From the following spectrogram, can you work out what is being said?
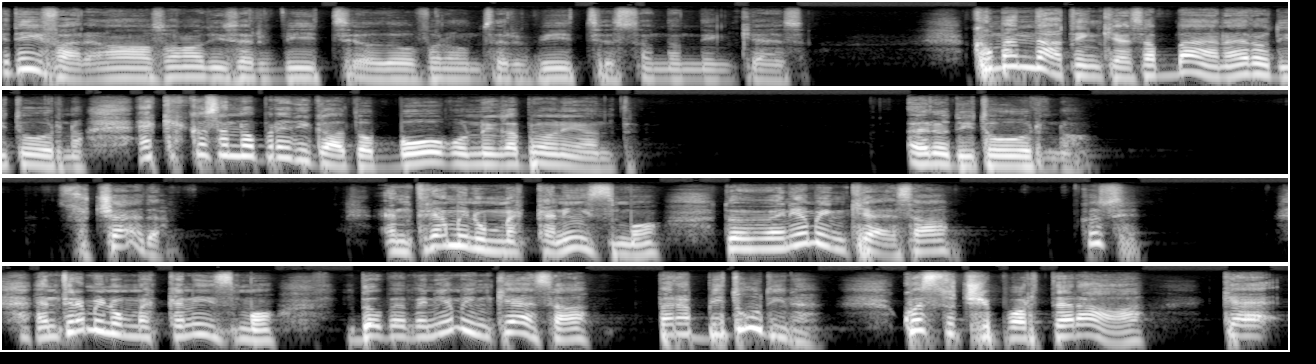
Che devi fare? No, sono di servizio, devo fare un servizio e sto andando in chiesa. Come andate in chiesa? Bene, ero di turno. E che cosa hanno predicato? Boh, non ne capivo niente ero di turno. Succede. Entriamo in un meccanismo dove veniamo in chiesa così. Entriamo in un meccanismo dove veniamo in chiesa per abitudine. Questo ci porterà che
